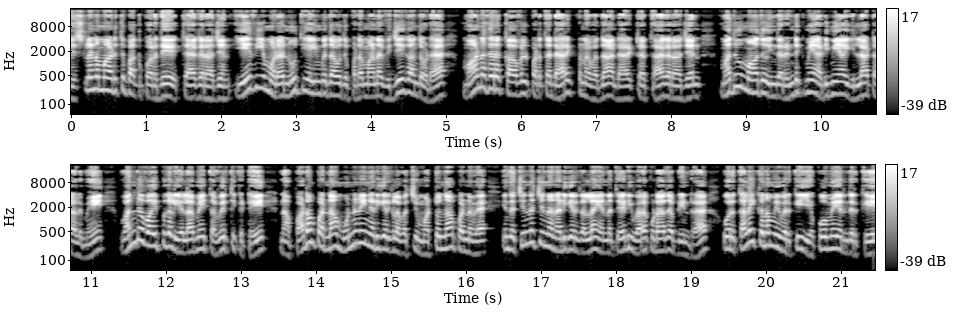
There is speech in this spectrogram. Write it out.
லிஸ்ட்ல நம்ம அடுத்து பார்க்க போறது தியாகராஜன். ஏவிஎமோட நூத்தி ஐம்பதாவது படமான விஜயகாந்தோட மாநகர காவல் படத்தை டைரக்ட் பண்ணவர் தான் டைரக்டர் தியாகராஜன். மது மாது இந்த ரெண்டுக்குமே அடிமையா இல்லாட்டாலுமே வந்த வாய்ப்புகள் எல்லாமே தவிர்த்துக்கிட்டு நான் படம் பண்ணா முன்னணி நடிகர்களை வச்சு மட்டும்தான் பண்ணுவேன். இந்த சின்ன சின்ன நடிகர்கள்லாம் என்னை தேடி வரக்கூடாது அப்படின்ற ஒரு தலைக்கணம் இவருக்கு எப்பவுமே இருந்திருக்கு.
